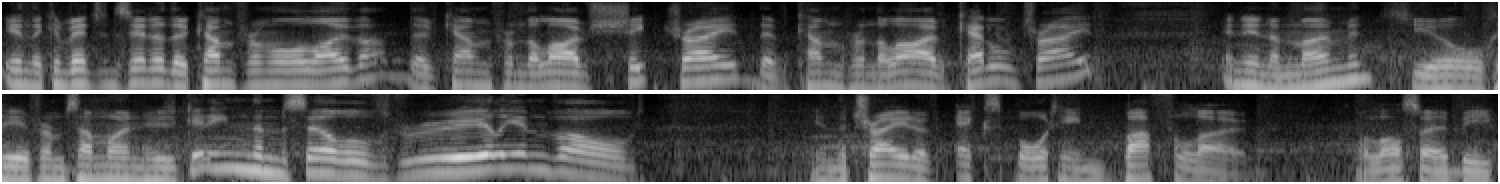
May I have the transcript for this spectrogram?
in the Convention Centre. They've come from all over. They've come from the live sheep trade, they've come from the live cattle trade. And in a moment, you'll hear from someone who's getting themselves really involved in the trade of exporting buffalo. We'll also be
